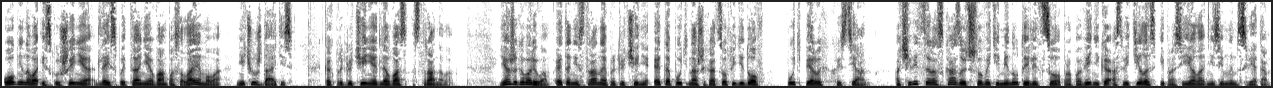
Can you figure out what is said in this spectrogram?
огненного искушения для испытания вам посылаемого не чуждайтесь, как приключение для вас странного. Я же говорю вам, это не странное приключение, это путь наших отцов и дедов, путь первых христиан. Очевидцы рассказывают, что в эти минуты лицо проповедника осветилось и просияло неземным светом.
